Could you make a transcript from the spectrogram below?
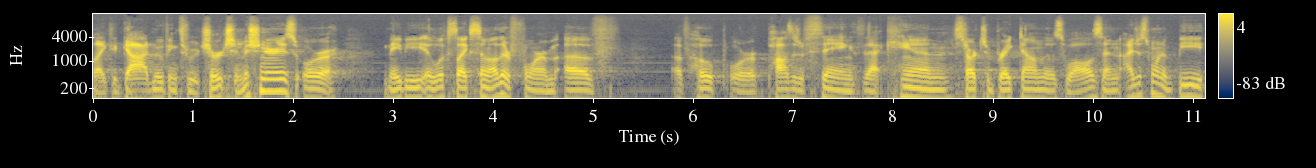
like a God moving through church and missionaries, or maybe it looks like some other form of, of hope or positive thing that can start to break down those walls. And I just want to be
